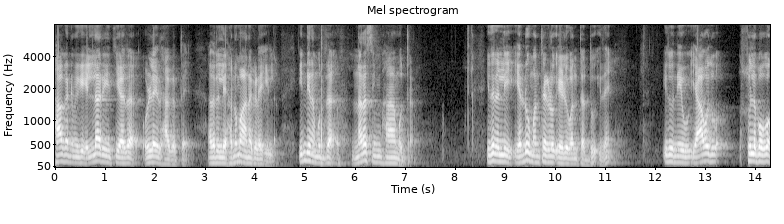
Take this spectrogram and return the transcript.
ಆಗ ನಿಮಗೆ ಎಲ್ಲ ರೀತಿಯಾದ ಒಳ್ಳೆಯದಾಗುತ್ತೆ. ಅದರಲ್ಲಿ ಅನುಮಾನಗಳೇ ಇಲ್ಲ. ಇಂದಿನ ಮುದ್ರ ನರಸಿಂಹ ಮುದ್ರ ಇದರಲ್ಲಿ ಎರಡು ಮಂತ್ರಗಳು ಹೇಳುವಂಥದ್ದು ಇದೆ. ಇದು ನೀವು ಯಾವುದು ಸುಲಭವೋ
